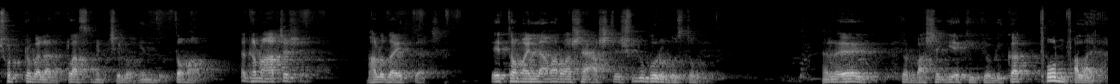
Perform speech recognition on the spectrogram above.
ছোট্টবেলার ক্লাসমেট ছিল হিন্দু তোমা এখনও আছে সে। ভালো দায়িত্বে আছে। এই তমাইলে আমার বাসায় আসলে শুধু গরু গোস্ত বলত হ্যালো এই তোর বাসায় গিয়ে কী করবি? কার, থন ফালায়া।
